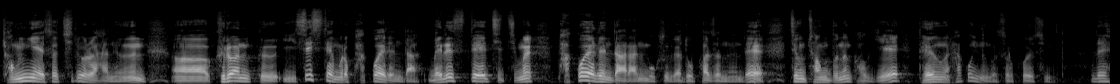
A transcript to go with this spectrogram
격리해서 치료를 하는 어, 그런 그 이 시스템으로 바꿔야 된다. 메르스 때의 지침을 바꿔야 된다라는 목소리가 높아졌는데 지금 정부는 거기에 대응을 하고 있는 것으로 보여집니다. 네,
